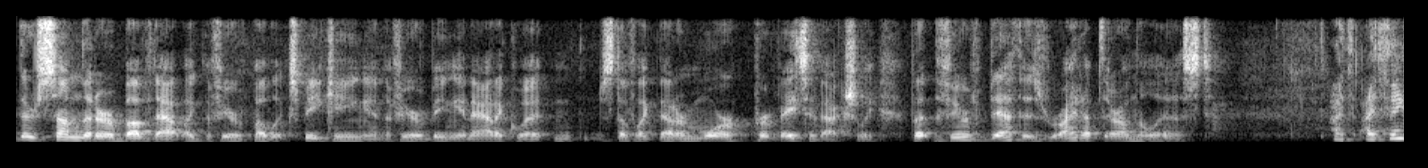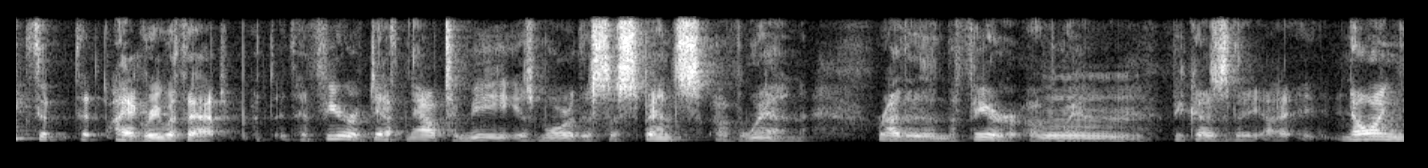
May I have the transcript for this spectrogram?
there's some that are above that, like the fear of public speaking and the fear of being inadequate and stuff like that, are more pervasive actually. But the fear of death is right up there on the list. I, th- I think that, that I agree with that. But the fear of death now to me is more the suspense of when rather than the fear of when. Because the, I, knowing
